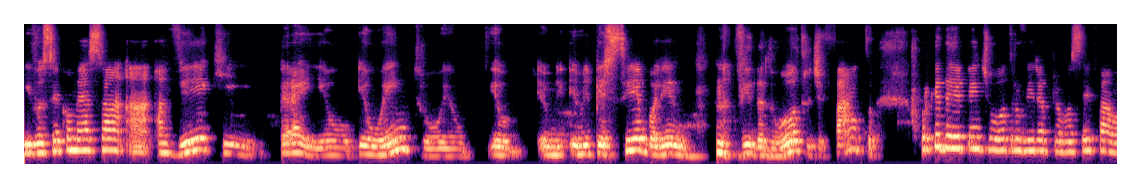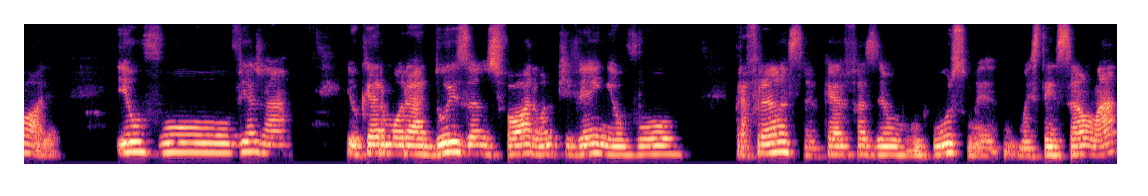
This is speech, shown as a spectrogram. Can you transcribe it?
e você começa a, a ver que, peraí, eu, eu entro, eu, eu, eu, me, eu me percebo ali na vida do outro, de fato, porque de repente o outro vira para você e fala, olha, eu vou viajar, eu quero morar dois anos fora, o ano que vem eu vou para a França, eu quero fazer um, um curso, uma, uma extensão lá,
